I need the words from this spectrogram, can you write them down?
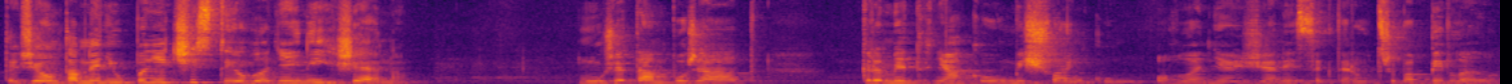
Takže on tam není úplně čistý ohledně jiných žen. Může tam pořád krmit nějakou myšlenku ohledně ženy, se kterou třeba bydlel,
